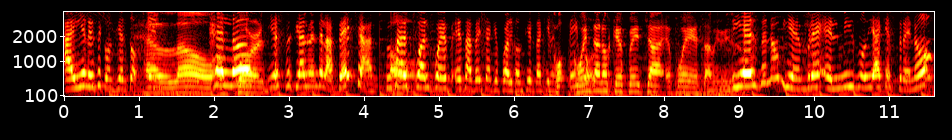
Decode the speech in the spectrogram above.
ahí en ese concierto. en- Hello, of Hello, course. y especialmente la fecha. ¿Tú sabes Oh. cuál fue esa fecha que fue al concierto aquí en Cu- Staples? cuéntanos qué fecha fue esa, mi vida. 10 de noviembre, el mismo día que estrenó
